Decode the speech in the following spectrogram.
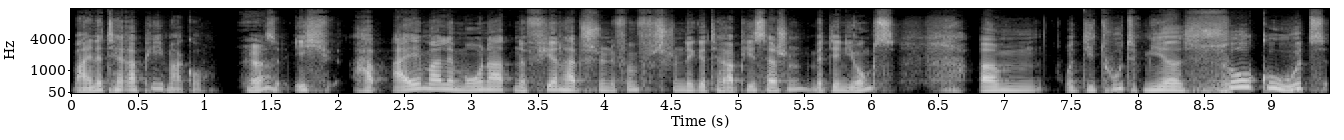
meine Therapie, Marco. Ja? Also ich habe einmal im Monat eine viereinhalb Stunde, fünfstündige Therapiesession mit den Jungs ähm, und die tut mir so gut,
